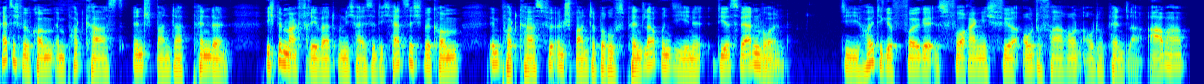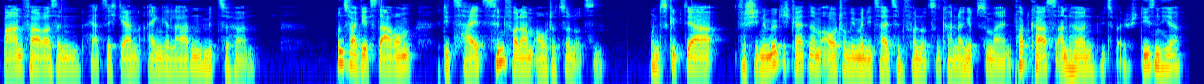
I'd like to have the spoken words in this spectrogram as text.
Herzlich willkommen im Podcast Entspannter Pendeln. Ich bin Marc Frevert und ich heiße dich herzlich willkommen im Podcast für entspannte Berufspendler und jene, die es werden wollen. Die heutige Folge ist vorrangig für Autofahrer und Autopendler, aber Bahnfahrer sind herzlich gern eingeladen mitzuhören. Und zwar geht es darum, die Zeit sinnvoller am Auto zu nutzen. Und es gibt ja verschiedene Möglichkeiten am Auto, wie man die Zeit sinnvoll nutzen kann. Da gibt es zum einen Podcasts anhören, wie zum Beispiel diesen hier.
